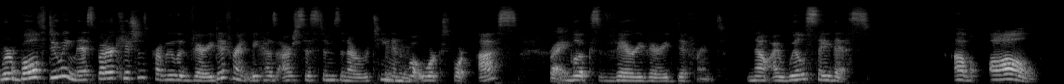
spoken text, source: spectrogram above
we're both doing this, but our kitchens probably look very different because our systems and our routine Mhm. and what works for us right. looks very, very different. Now, I will say this of all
